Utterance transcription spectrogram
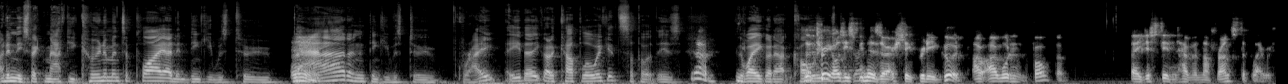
I didn't expect Matthew Kuhnemann to play. I didn't think he was too hmm. bad. I didn't think he was too great either. He got a couple of wickets. I thought his Yeah. the way he got out The three Aussie spinners are actually pretty good. I, I wouldn't fault them. They just didn't have enough runs to play with.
